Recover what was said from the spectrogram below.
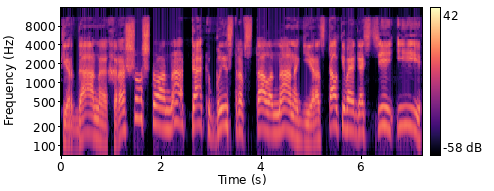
Кирдана, хорошо, что она так быстро встала на ноги, расталкивая гостей и,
